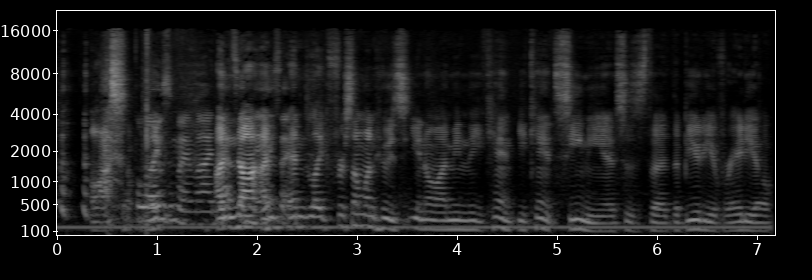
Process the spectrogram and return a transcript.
awesome. Blows Like, my mind. That's I'm not, I'm, and like for someone who's, you know, I mean, you can't, you can't see me. This is the the beauty of radio,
